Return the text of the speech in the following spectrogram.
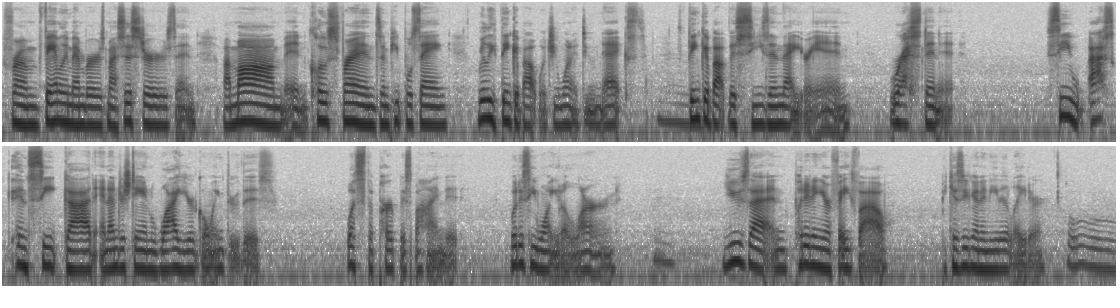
from family members, my sisters and my mom and close friends and people saying, really think about what you want to do next. Mm. Think about the season that you're in. Rest in it. See, ask and seek God and understand why you're going through this. What's the purpose behind it? What does He want you to learn? Mm. Use that and put it in your faith file because you're going to need it later. Ooh.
